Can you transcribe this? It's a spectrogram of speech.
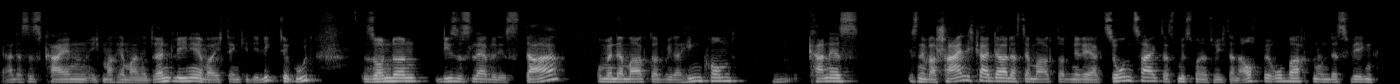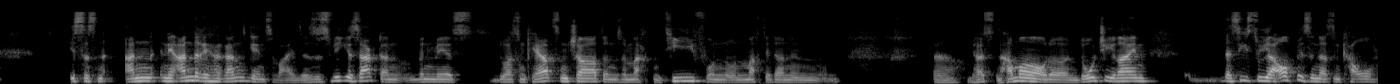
Ja, das ist kein, ich mache hier mal eine Trendlinie, weil ich denke, die liegt hier gut, sondern dieses Level ist da. Und wenn der Markt dort wieder hinkommt, kann es, ist eine Wahrscheinlichkeit da, dass der Markt dort eine Reaktion zeigt. Das müssen wir natürlich dann auch beobachten. Und deswegen ist es eine, andere Herangehensweise. Es ist wie gesagt, dann, wenn wir jetzt, du hast einen Kerzenchart und sie macht ein Tief und, und macht dir dann einen, äh, wie heißt ein Hammer oder ein Doji rein. Das siehst du ja auch bis in, dass ein Kauf,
